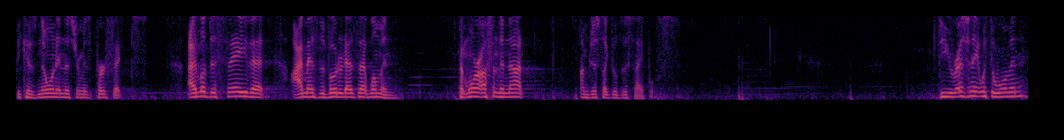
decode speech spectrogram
because no one in this room is perfect. I'd love to say that I'm as devoted as that woman, but more often than not, I'm just like those disciples. Do you resonate with the woman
